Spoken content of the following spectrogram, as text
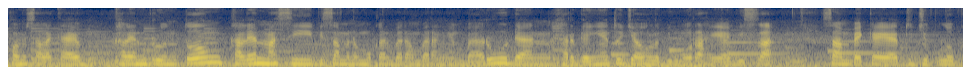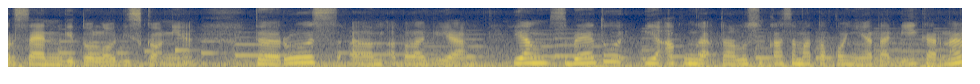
kalau misalnya kayak kalian beruntung kalian masih bisa menemukan barang-barang yang baru dan harganya itu jauh lebih murah ya bisa sampai kayak 70% gitu loh diskonnya terus um, apalagi ya yang sebenarnya tuh yang aku nggak terlalu suka sama tokonya tadi karena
